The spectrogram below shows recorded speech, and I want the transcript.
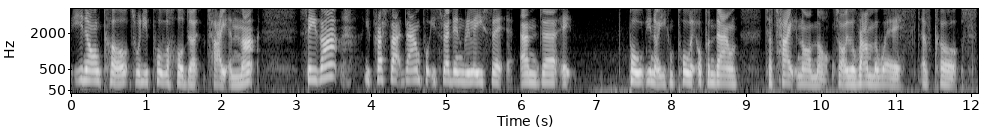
you know, on coats when you pull the hood tight and that. See that? You press that down, put your thread in, release it, and uh, it pull. You know, you can pull it up and down to tighten or not, or around the waist of coats.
